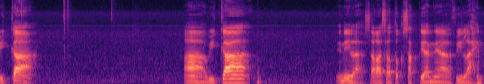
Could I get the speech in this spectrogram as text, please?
Wika. Ah, Wika inilah salah satu kesaktiannya V-line.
